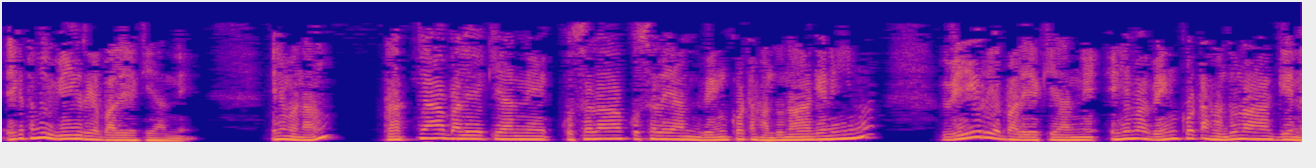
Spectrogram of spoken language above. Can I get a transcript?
ඒක තමයි වීරිය බලය කියන්නේ. එහෙමනම් ප්‍රඥා බලය කියන්නේ කුසල කුසලයන් වෙන්කොට හඳුනා ගැනීම වීරිය බලය කියන්නේ එහෙම වෙන්කොට හඳුනාගෙන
